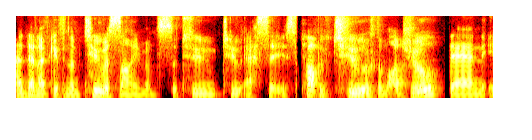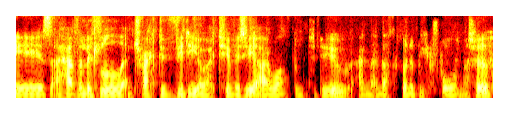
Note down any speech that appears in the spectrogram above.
And then I've given them two assignments, so two two essays. Topic two of the module then is I have a little interactive video activity I want them to do, and, and that's going to be formative.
